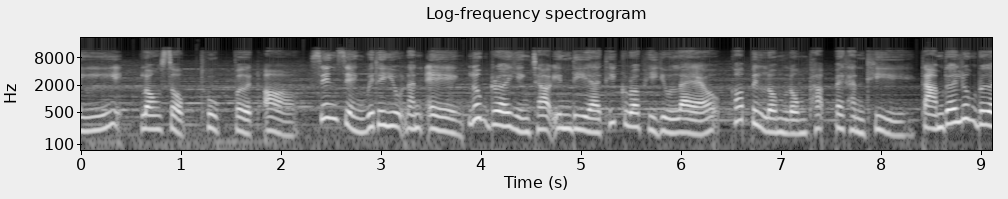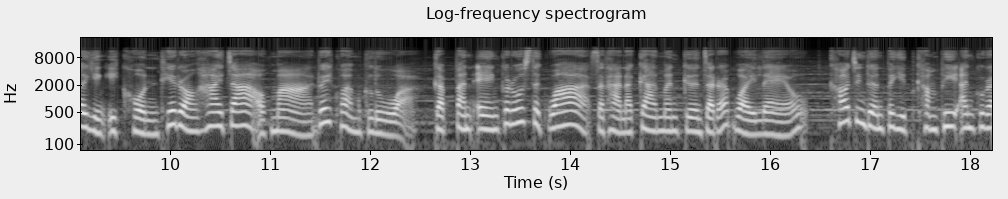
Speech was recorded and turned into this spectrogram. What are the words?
นี้โลงศพถูกเปิดออก สิ้นเสียงวิทยุนั่นเอง ลูกเรือหญิงชาวอินเดียที่กลัวผีอยู่แล้ว ก็เป็นลมล้มพับไปทันที ตามด้วยลูกเรือหญิงอีกคนที่ร้องไห้จ้าออกมาด้วยความกลัว กับตันเองก็รู้สึกว่าสถานการณ์มันเกินจะรับไหวแล้ว เขาจึงเดินไปหยิบคัมภีร์อันกุร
